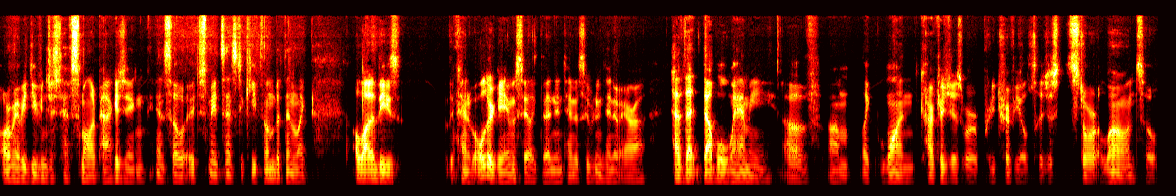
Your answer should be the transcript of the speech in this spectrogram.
or maybe even just have smaller packaging, and so it just made sense to keep them. But then like a lot of these the kind of older games, say like the Nintendo Super Nintendo era, have that double whammy of um, like one cartridges were pretty trivial to just store alone, so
